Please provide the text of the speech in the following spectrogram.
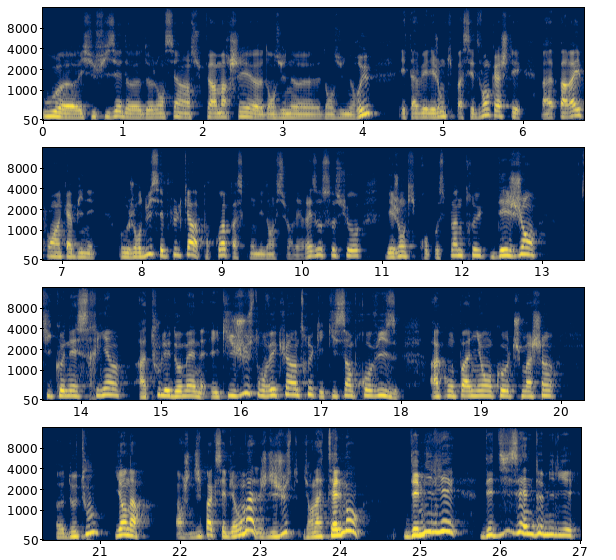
où euh, il suffisait de, lancer un supermarché euh, dans, une, euh, dans une rue et tu avais les gens qui passaient devant qui achetaient. Bah, pareil pour un cabinet. Aujourd'hui, c'est plus le cas. Pourquoi? Parce qu'on est sur les réseaux sociaux, des gens qui proposent plein de trucs, des gens qui connaissent rien à tous les domaines et qui juste ont vécu un truc et qui s'improvisent accompagnant, coach, machin, de tout, il y en a. Alors je dis pas que c'est bien ou mal, je dis juste, il y en a tellement, des milliers des dizaines de milliers.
